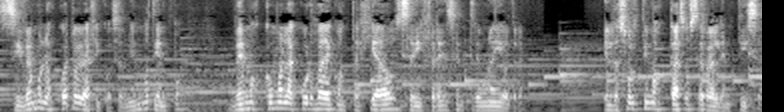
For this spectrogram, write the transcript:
Si vemos los cuatro gráficos al mismo tiempo, vemos cómo la curva de contagiados se diferencia entre una y otra. En los últimos casos se ralentiza,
